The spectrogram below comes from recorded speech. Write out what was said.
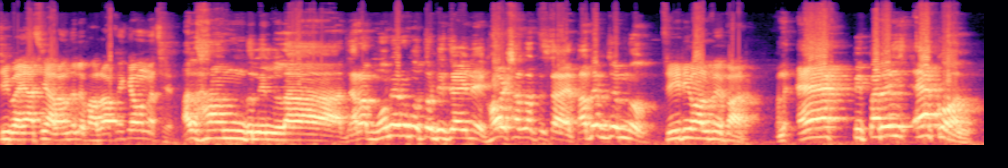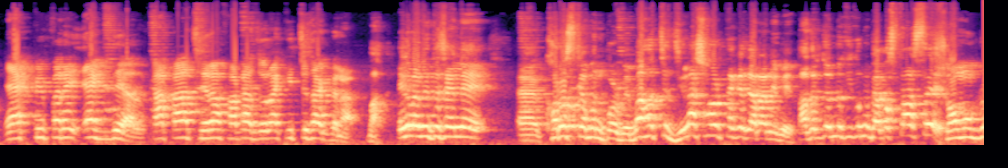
জি ভাই আছি আলহামদুলিল্লাহ ভালো। আপনি কেমন আছেন? আলহামদুলিল্লাহ যারা মনের মতো ডিজাইনে ঘর সাজাতে চায় তাদের জন্য। থ্রি ডি ওয়ালপেপার মানে এক পেপারেই এক অল এক পেপারে এক দেয়াল। কাটা ছেঁড়া ফাটা জোড়া কিচ্ছু থাকবে না। বাহ এগুলো নিতে চাইলে খরচ কেমন পড়বে? বা হচ্ছে জেলা শহর থেকে যারা নেবে তাদের জন্য কি কোনো ব্যবস্থা আছে? সমগ্র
